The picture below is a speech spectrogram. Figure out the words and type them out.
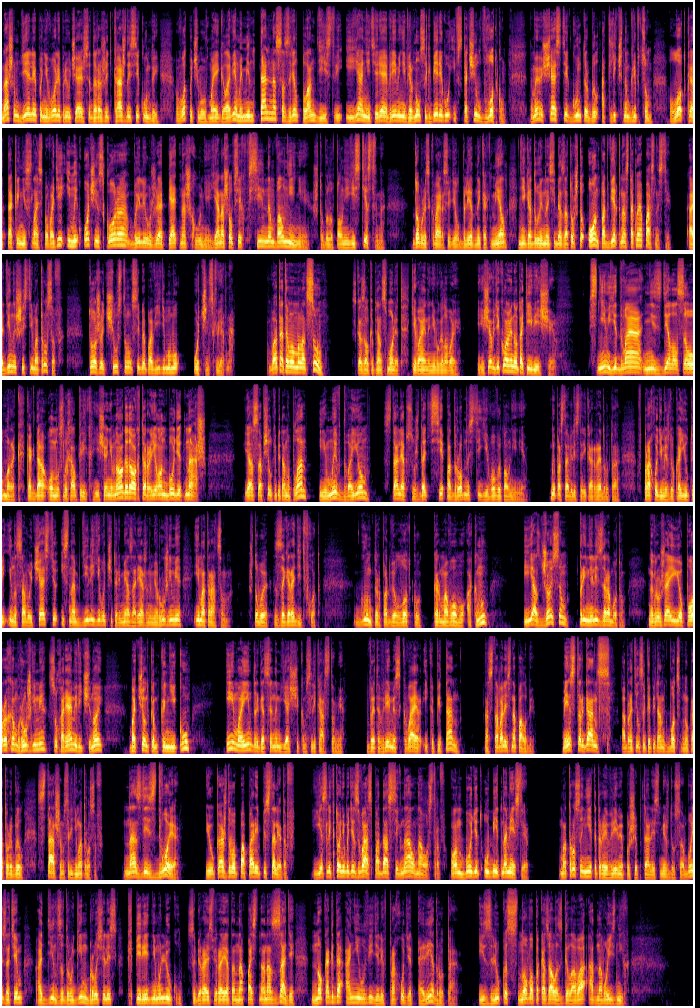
В нашем деле поневоле приучаешься дорожить каждой секундой. Вот почему в моей голове моментально созрел план действий, и я, не теряя времени, вернулся к берегу и вскочил в лодку. На мое счастье, Гунтер был отличным гребцом. Лодка так и неслась по воде, и мы очень скоро были уже опять на шхуне. Я нашел всех в сильном волнении, что было вполне естественно. Добрый сквайр сидел бледный как мел, негодуя на себя за то, что он подверг нас такой опасности. Один из шести матросов тоже чувствовал себя, по-видимому, очень скверно. «Вот этому молодцу!» — сказал капитан Смолет, кивая на него головой. «Еще в диковину такие вещи. С ним едва не сделался обморок, когда он услыхал крик. «Еще немного, доктор, и он будет наш!» Я сообщил капитану план, и мы вдвоем стали обсуждать все подробности его выполнения. Мы поставили старика Редрута в проходе между каютой и носовой частью и снабдили его четырьмя заряженными ружьями и матрацем. чтобы загородить вход. Гунтер подвел лодку к кормовому окну, и я с Джойсом принялись за работу, нагружая ее порохом, ружьями, сухарями, ветчиной, бочонком коньяку и моим драгоценным ящиком с лекарствами. В это время Сквайр и капитан оставались на палубе. «Мистер Ганс!» — обратился капитан к боцману, который был старшим среди матросов. «Нас здесь двое, и у каждого по паре пистолетов. Если кто-нибудь из вас подаст сигнал на остров, он будет убит на месте». Матросы некоторое время пошептались между собой, затем один за другим бросились к переднему люку, собираясь, вероятно, напасть на нас сзади. Но когда они увидели в проходе Редрута, из люка снова показалась голова одного из них.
